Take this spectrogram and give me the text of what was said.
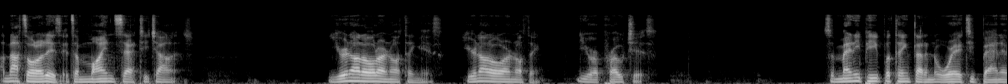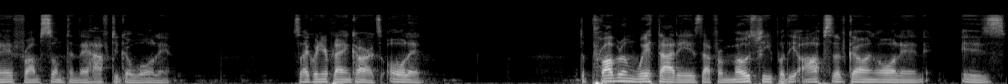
And that's all it is. It's a mindset to challenge. You're not all or nothing is. You're not all or nothing. Your approach is. So many people think that in order to benefit from something, they have to go all in. It's like when you're playing cards, all in. The problem with that is that for most people, the opposite of going all in is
